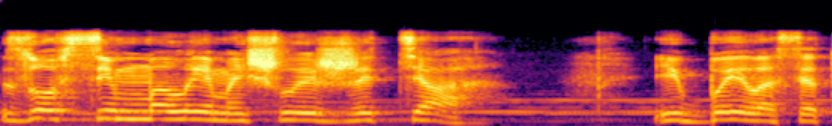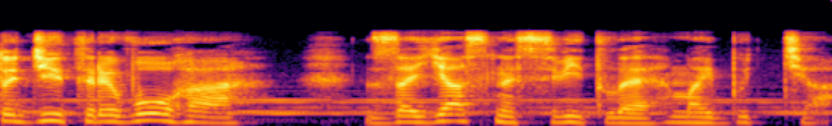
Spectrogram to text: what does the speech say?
зовсім малими йшли з життя, і билася тоді тривога за ясне світле майбуття.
